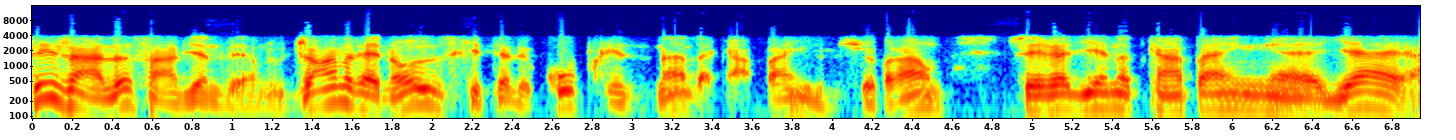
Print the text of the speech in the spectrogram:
ces gens-là s'en viennent vers nous. John Reynolds, qui était le co-président de la campagne de M. Brown, s'est relié à notre campagne euh, hier.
